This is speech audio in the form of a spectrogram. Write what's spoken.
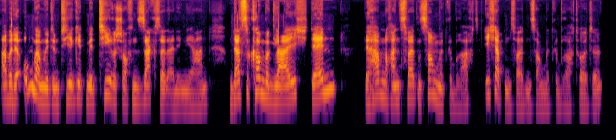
aber der Umgang mit dem Tier geht mir tierisch auf den Sack seit einigen Jahren. Und dazu kommen wir gleich, denn wir haben noch einen zweiten Song mitgebracht. Ich habe einen zweiten Song mitgebracht heute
